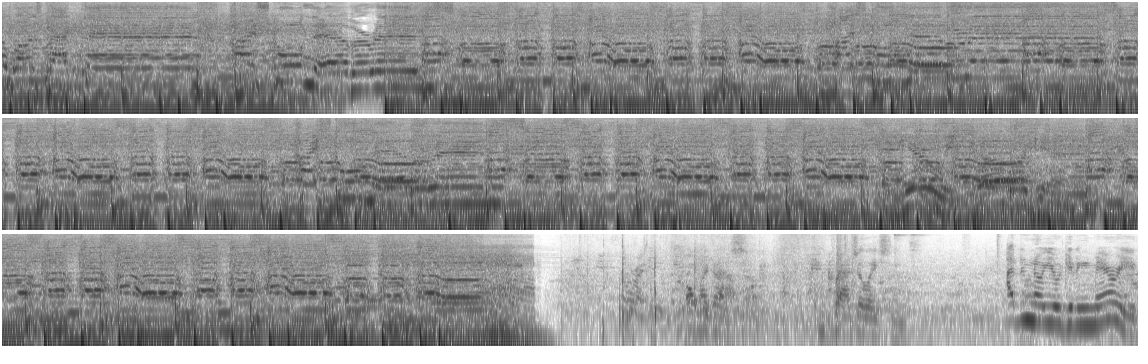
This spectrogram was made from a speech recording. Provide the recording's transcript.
I want Oh my gosh. Congratulations. I didn't know you were getting married.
